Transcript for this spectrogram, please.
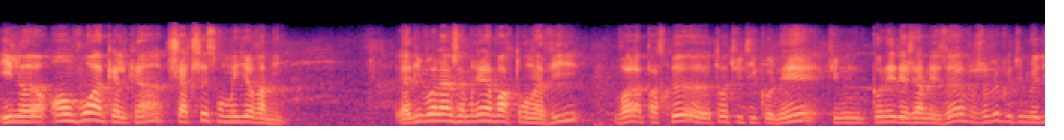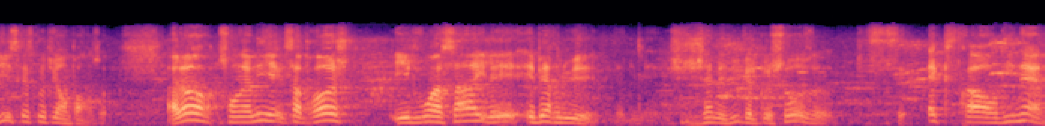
il euh, envoie quelqu'un chercher son meilleur ami. Il a dit voilà, j'aimerais avoir ton avis. Voilà, parce que euh, toi, tu t'y connais, tu connais déjà mes œuvres. Je veux que tu me dises qu'est-ce que tu en penses. Alors, son ami s'approche, il voit ça, il est éberlué. Il a dit mais j'ai jamais vu quelque chose, c'est extraordinaire.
